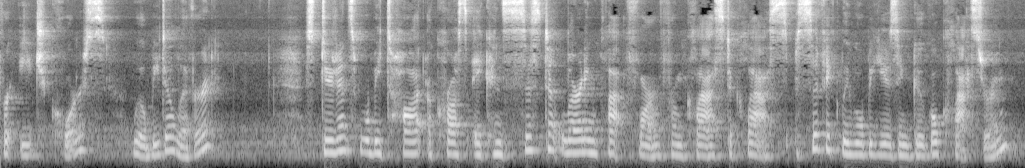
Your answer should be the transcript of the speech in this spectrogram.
for each course will be delivered. Students will be taught across a consistent learning platform from class to class. Specifically, we'll be using Google Classroom.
